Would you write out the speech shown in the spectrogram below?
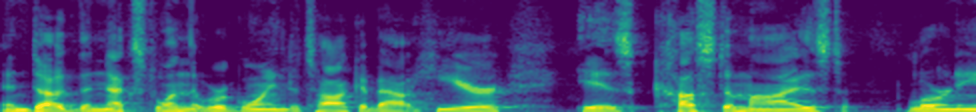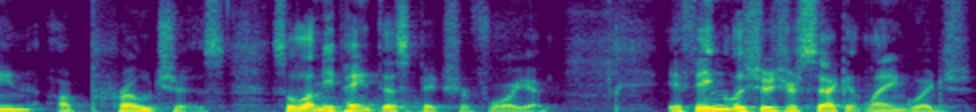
And Doug, the next one that we're going to talk about here is customized learning approaches. So let me paint this picture for you. If English is your second language,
